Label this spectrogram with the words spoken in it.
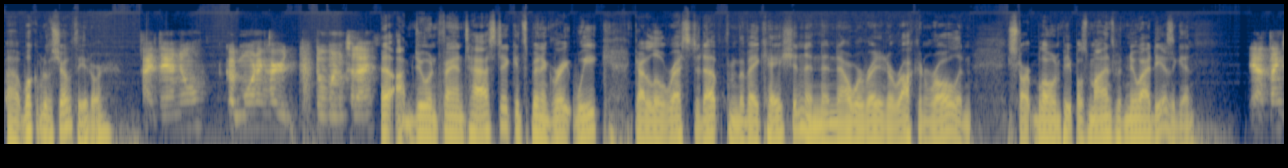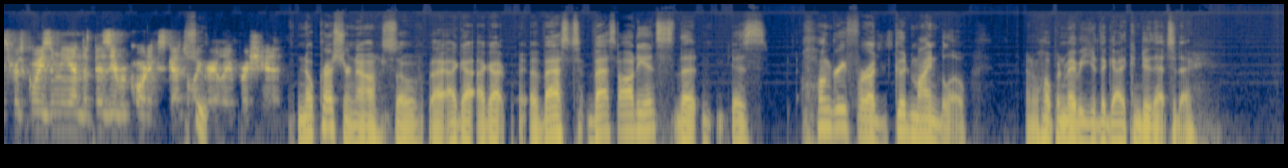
Uh, welcome to the show, Theodore. Hi, Daniel. Good morning. How are you doing today? Uh, I'm doing fantastic. It's been a great week. Got a little rested up from the vacation, and then now we're ready to rock and roll and start blowing people's minds with new ideas again. Yeah, thanks for squeezing me in the busy recording schedule. Shoot. I greatly appreciate it. No pressure now. So I, I got I got a vast vast audience that is hungry for a good mind blow, and I'm hoping maybe you're the guy who can do that today.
